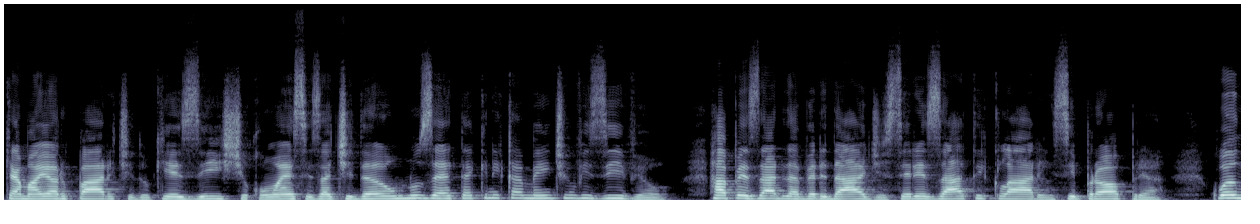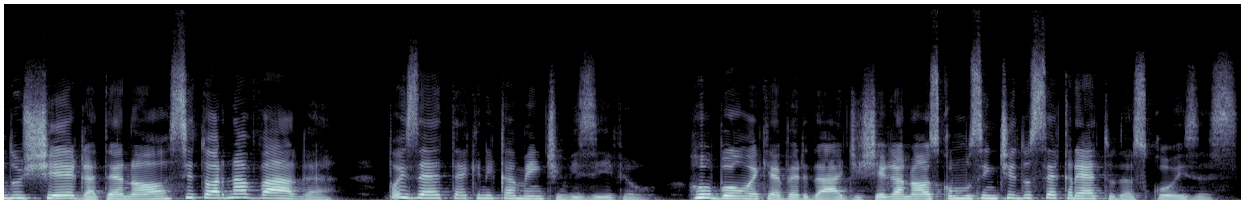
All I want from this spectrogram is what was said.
que a maior parte do que existe com essa exatidão nos é tecnicamente invisível, apesar da verdade ser exata e clara em si própria, quando chega até nós se torna vaga, pois é tecnicamente invisível. O bom é que a verdade chega a nós como um sentido secreto das coisas.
